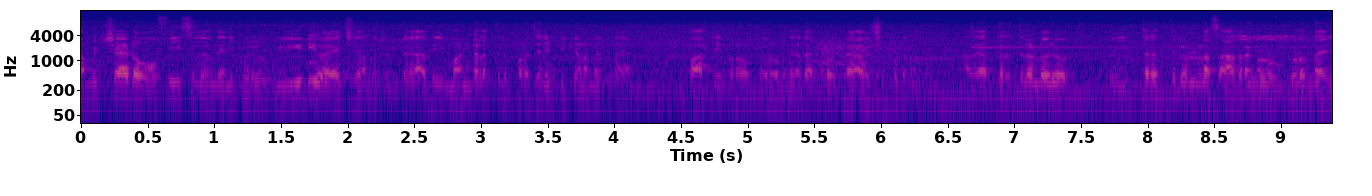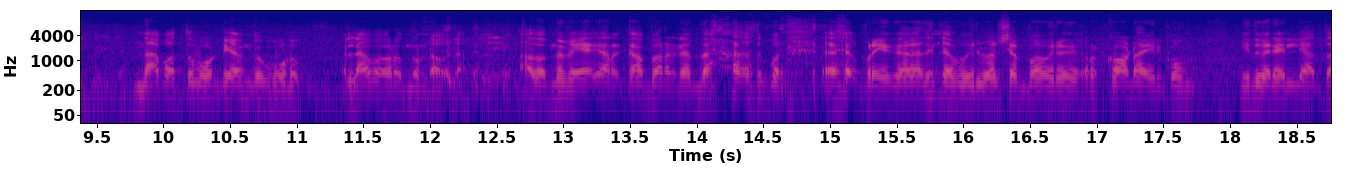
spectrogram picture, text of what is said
അമിത്ഷായുടെ ഓഫീസിൽ നിന്ന് എനിക്കൊരു വീഡിയോ അയച്ചു തന്നിട്ടുണ്ട്. അത് ഈ മണ്ഡലത്തിൽ പ്രചരിപ്പിക്കണമെന്ന് പാർട്ടി പ്രവർത്തകരോട് നേതാക്കളൊക്കെ ആവശ്യപ്പെടുന്നുണ്ട്. അത് അത്തരത്തിലുള്ളൊരു ഇത്തരത്തിലുള്ള സാധനങ്ങൾ ഉൾക്കൊള്ളുന്നതായിരിക്കും ഇല്ല? എന്നാൽ പത്ത് വോട്ട് ഞങ്ങൾക്ക് കൂടും. അല്ല വേറൊന്നും ഉണ്ടാവില്ല. അതൊന്ന് വേഗം ഇറക്കാൻ പറഞ്ഞത് പ്രിയങ്കാ അതിന്റെ ഭൂരിപക്ഷം ഇപ്പോൾ ഒരു റെക്കോർഡായിരിക്കും ഇതുവരെ ഇല്ലാത്ത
